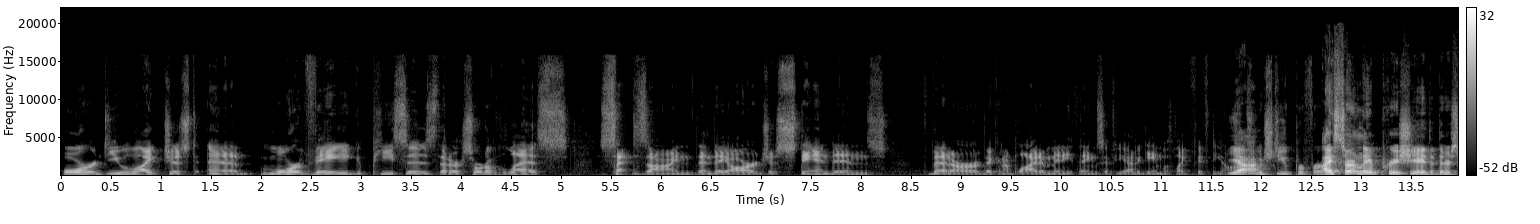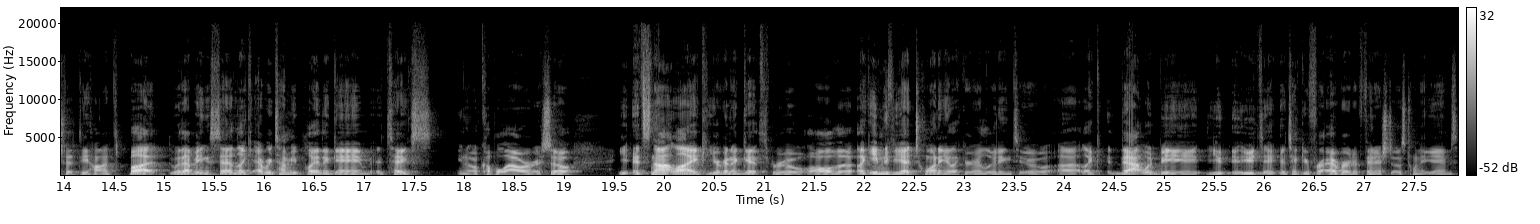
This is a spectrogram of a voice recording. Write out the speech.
Or do you like just uh, more vague pieces that are sort of less set design than they are just stand-ins that are that can apply to many things if you had a game with like 50 haunts? Yeah, Which do you prefer? I certainly appreciate that there's 50 haunts, but with that being said, like every time you play the game, it takes you know a couple hours. So it's not like you're gonna get through all the like even if you had 20, like you're alluding to, uh, like that would be you you it take you forever to finish those 20 games.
